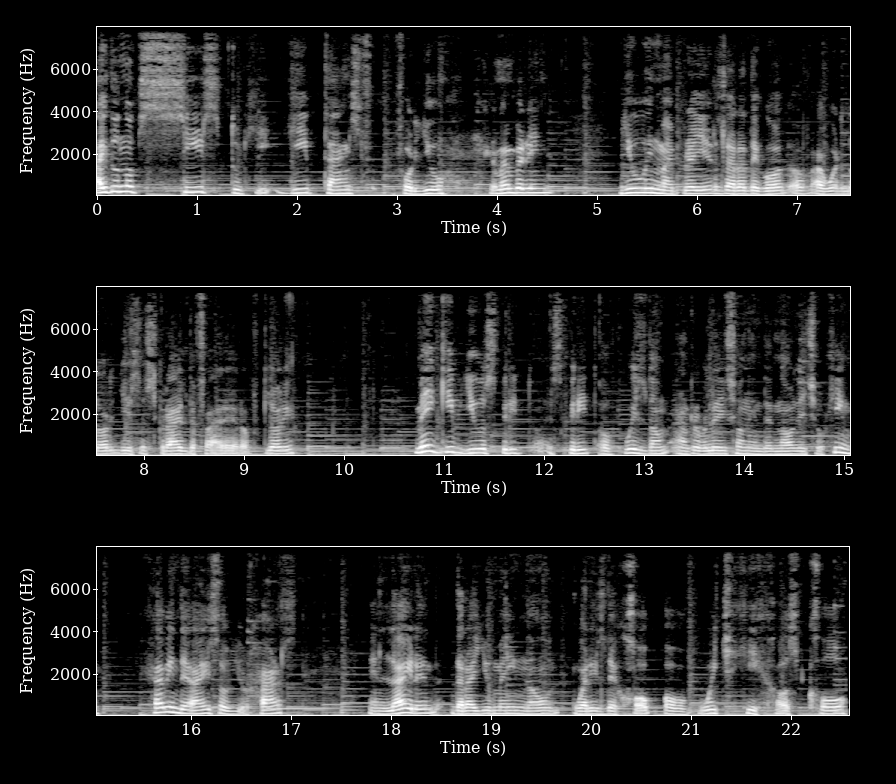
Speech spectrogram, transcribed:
I do not cease to give thanks for you, remembering you in my prayers that are the God of our Lord Jesus Christ, the Father of glory, may give you spirit, spirit of wisdom and revelation in the knowledge of Him, having the eyes of your hearts enlightened that you may know what is the hope of which he has called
